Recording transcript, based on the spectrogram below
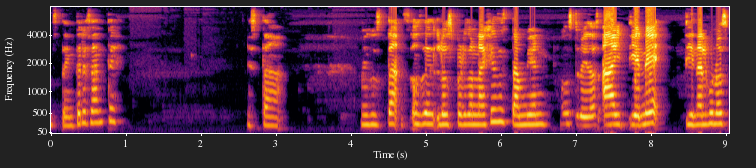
está interesante. Está, me gusta, o sea, los personajes están bien construidos. Ah, y tiene tiene algunos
